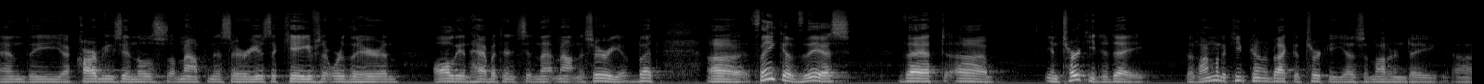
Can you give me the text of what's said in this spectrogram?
and the uh, carvings in those mountainous areas, the caves that were there, and all the inhabitants in that mountainous area. But uh, think of this that uh, in Turkey today, because I'm going to keep coming back to Turkey as a modern day uh,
